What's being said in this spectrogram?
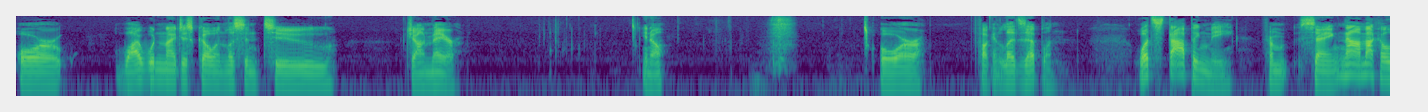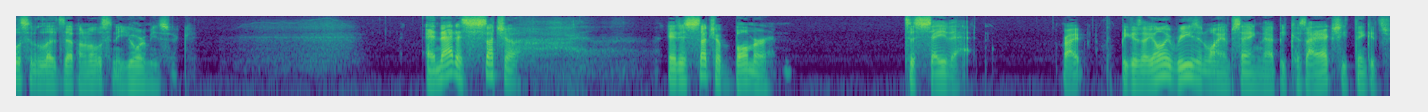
Or why wouldn't I just go and listen to John Mayer? You know? Or fucking Led Zeppelin. What's stopping me from saying, no, I'm not going to listen to Led Zeppelin, I'm going to listen to your music? And that is such a it is such a bummer to say that, right? Because the only reason why I'm saying that because I actually think it's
